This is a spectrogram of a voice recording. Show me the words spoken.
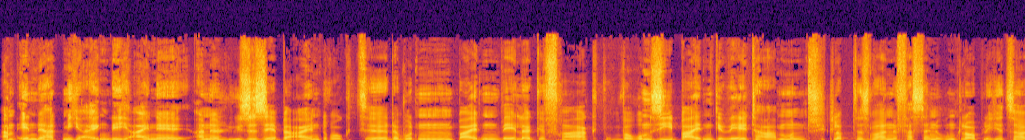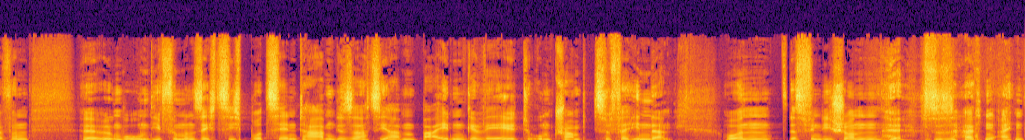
Am Ende hat mich eigentlich eine Analyse sehr beeindruckt. Äh, da wurden beiden Wähler gefragt, warum sie beiden gewählt haben. Und ich glaube, das war eine, fast eine unglaubliche Zahl von äh, irgendwo um die 65 Prozent haben gesagt, sie haben beiden gewählt, um Trump zu verhindern. Und das finde ich schon sozusagen ein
